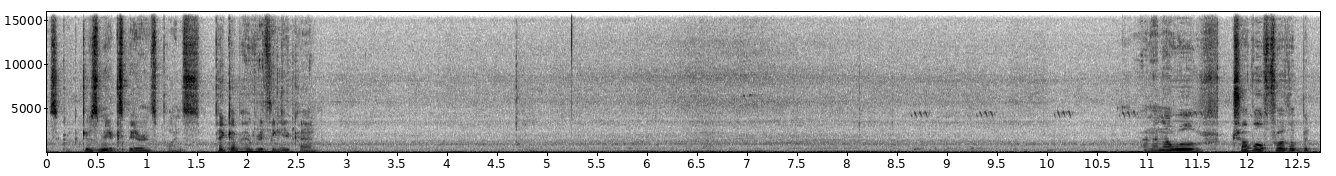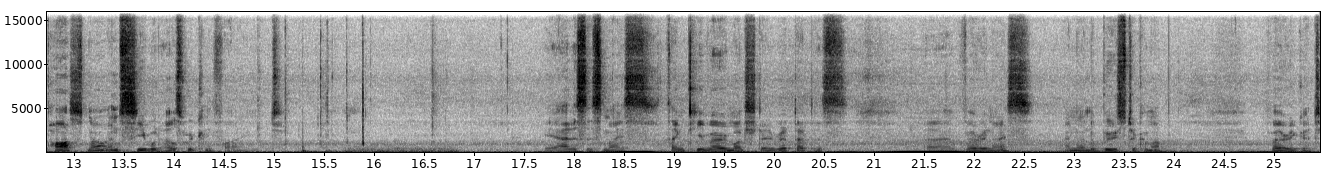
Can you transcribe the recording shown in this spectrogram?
it's good. Gives me experience points. Pick up everything you can. And then I will travel further bit past now and see what else we can find. Yeah, this is nice. Thank you very much, David. That is uh, very nice. And then the boost to come up. Very good.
